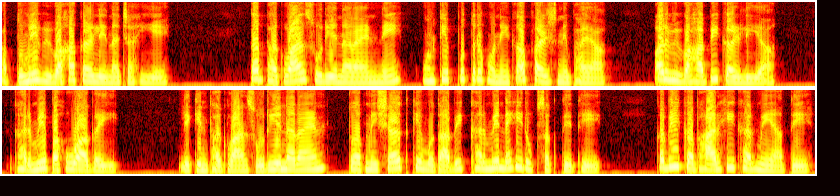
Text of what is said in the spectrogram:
अब तुम्हें विवाह कर लेना चाहिए। तब भगवान सूर्य नारायण ने उनके पुत्र होने का फ़र्ज़ निभाया और विवाह भी कर लिया। घर में बहू आ गई। लेकिन भगवान सूर्य नारायण तो अपनी शर्त के मुताबिक घर में नहीं रुक सकते थे। कभी कभार ही घर में आते।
